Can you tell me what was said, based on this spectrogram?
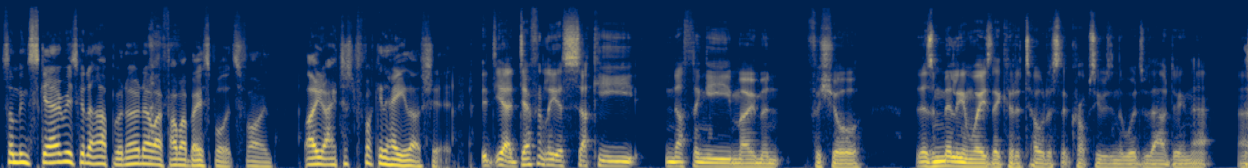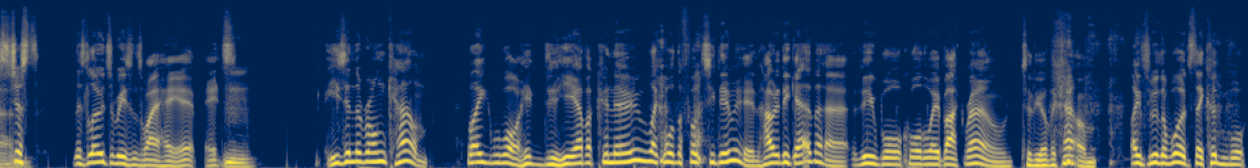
Something scary is going to happen. Oh no, I found my baseball. It's fine. I I just fucking hate that shit. it, yeah, definitely a sucky, nothingy moment for sure. There's a million ways they could have told us that Cropsy was in the woods without doing that. It's Um, just there's loads of reasons why I hate it. It's mm. he's in the wrong camp. Like what? He, did he have a canoe? Like what the fuck's he doing? How did he get there? Did he walk all the way back round to the other camp? like through the woods? They couldn't walk.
